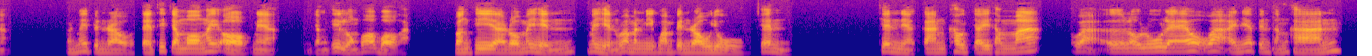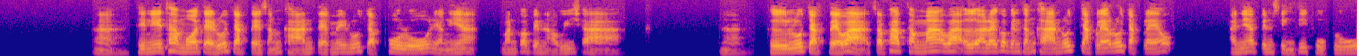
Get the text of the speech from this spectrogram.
นะมันไม่เป็นเรา แต่ที่จะมองให้ออกเนี่ย อย่างที่หลวงพ่อบอกอะ บางทีเราไม่เห็นไม่เห็นว่ามันมีความเป็นเราอยู่ เช่น เช่นเนี่ยการเข้าใจธรรมะว่า เออเรารู้แล้วว่าไอเนี้ยเป็นสังขาร อ่าทีนี้ถ้ามัวแต่รู้จักแต่สังขารแต่ไม่รู้จักผู้รู้อย่างเงี้ย มันก็เป็นอวิชชานะคือรู้จักแต่ว่าสภาพธรรมะว่าเอออะไรก็เป็นสังขารรู้จักแล้วรู้จักแล้ว อันนี้เป็นสิ่งที่ถูกรู้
